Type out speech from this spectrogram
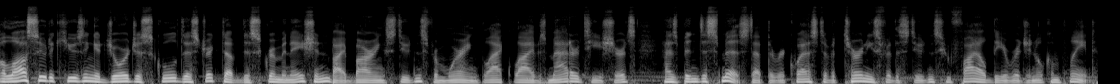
A lawsuit accusing a Georgia school district of discrimination by barring students from wearing Black Lives Matter t shirts has been dismissed at the request of attorneys for the students who filed the original complaint.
